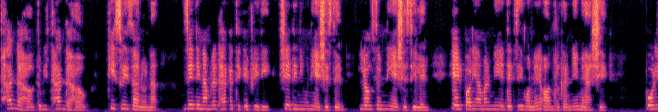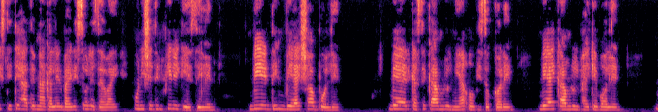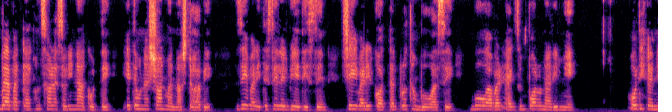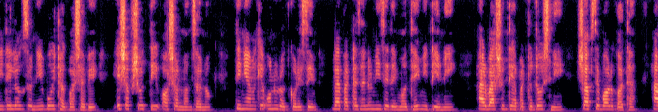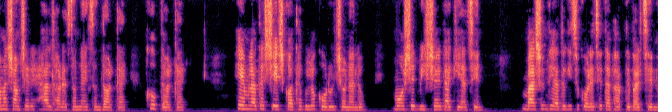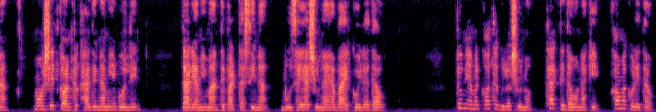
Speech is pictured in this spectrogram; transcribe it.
ঠান্ডা হও, তুমি ঠান্ডা হও, কিছুই জানো না। যেদিন আমরা ঢাকা থেকে ফিরি, সেদিনই উনি এসেছেন, লোকজন নিয়ে এসেছিলেন। এরপরে আমার মেয়েদের জীবনে অন্ধকার নেমে আসে। পরিস্থিতি হাতের নাগালের বাইরে চলে যাওয়ায় উনি সেদিন ফিরে গিয়েছিলেন। বিয়ের দিন বেয়াই সব বললেন। বেয়াইয়ের কাছে কামরুল মিয়া অভিযোগ করেন। বেয়াই কামরুল ভাইকে বলেন ব্যাপারটা এখন সরাসরি না করতে এতে ওনার সম্মান নষ্ট হবে। যে বাড়িতে ছেলের বিয়ে দিচ্ছেন, সেই বাড়ির কর্তার প্রথম বউ আছে। বউ আবার একজন পরনারীর মেয়ে। অধিকার নিতে লোকজন নিয়ে বৈঠক বসাবে। এসব সত্যি অসম্মানজনক। তিনি আমাকে অনুরোধ করেছেন, ব্যাপারটা যেন নিজেদের মধ্যেই মিটিয়ে নেই। আর বাসন্তী আপার তো দোষ নেই। সবচেয়ে বড় কথা, আমার সংসারের হাল ধরার জন্য একজন দরকার। খুব দরকার। হেমলতার শেষ কথাগুলো করুণ শোনালো। মোর্শেদ বিস্ময়ে তাকিয়ে আছেন। বাসন্তী এত কিছু করেছে তা ভাবতে পারছেন না। মোর্শেদ কণ্ঠ খাদে নামিয়ে বললেন, তারে আমি মানতে পারতাছি না। বুঝাইয়া শুনাইয়া বাইর কইরা দাও। তুমি আমার কথাগুলো শুনো। থাকতে দাও ওনাকে। ক্ষমা করে দাও।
